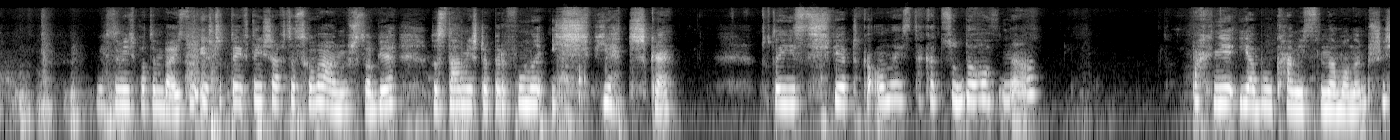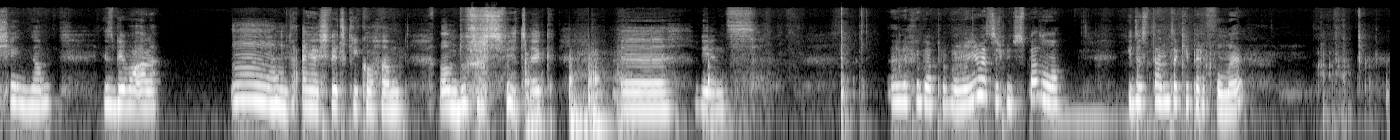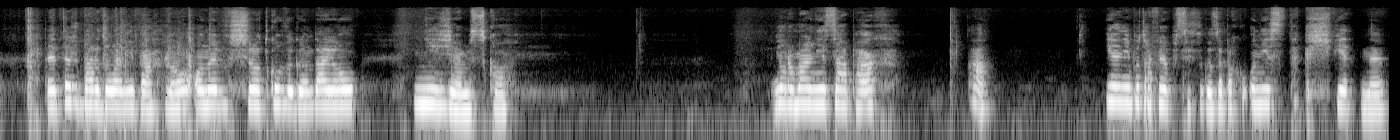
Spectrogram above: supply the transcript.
nie chcę mieć potem bajstu. Jeszcze tutaj w tej szafce schowałam już sobie. Dostałam jeszcze perfumy i świeczkę. Tutaj jest świeczka. Ona jest taka cudowna. Pachnie jabłkami z cynamonem. Przysięgam. Jest biała, ale... Mm, a ja świeczki kocham. Mam dużo świeczek. E, więc... Ale chyba problemu nie ma. Coś mi tu spadło. I dostałam takie perfumy. E, Też bardzo ładnie pachną. One w środku wyglądają nieziemsko. Normalnie zapach. A. Ja nie potrafię opisać tego zapachu. On jest tak świetny.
